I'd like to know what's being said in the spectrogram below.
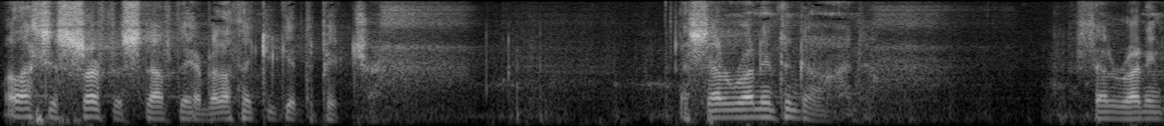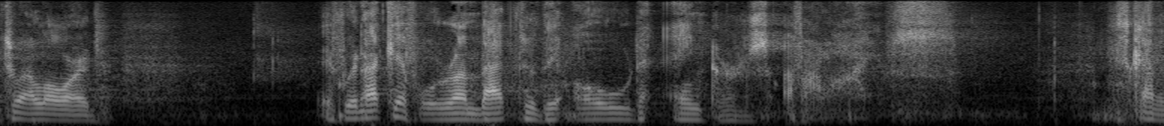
Well, that's just surface stuff there, but I think you get the picture. Instead of running to God, instead of running to our Lord, if we're not careful, we'll run back to the old anchors of our lives. He's got to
